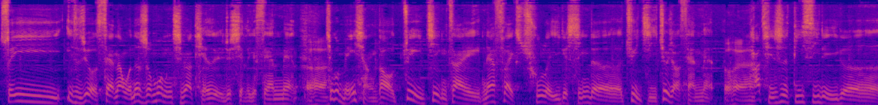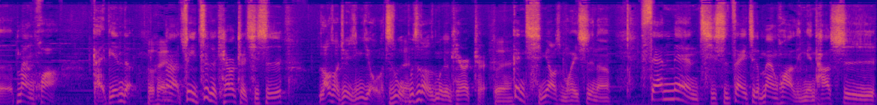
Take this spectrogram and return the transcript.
所以一直就有 Sam。那我那时候莫名其妙填的也就写了一个 Sandman，结果没想到最近在 Netflix 出了一个新的剧集，就叫 Sandman。它其实是 DC 的一个漫画改编的。那所以这个 character 其实老早就已经有了，只是我不知道有这么个 character。对。更奇妙怎么回事呢？Sandman 其实在这个漫画里面，他是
